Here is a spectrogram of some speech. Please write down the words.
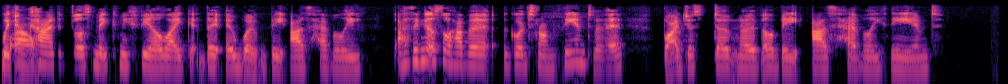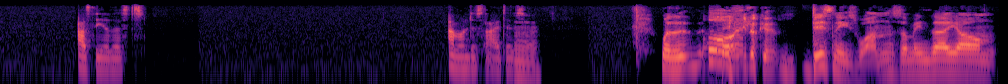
Which Wow. kind of does make me feel like it, it won't be as heavily, I think it'll still have a, a good strong theme to it, but I just don't know if it'll be as heavily themed as the others. I'm undecided. Mm. Well, the- Or- if you look at Disney's ones, I mean, they aren't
